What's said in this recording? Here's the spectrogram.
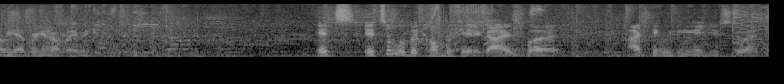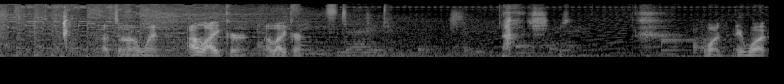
Oh yeah, bring it on, baby. It's it's a little bit complicated, guys, but I think we can get used to it. That's another win. I like her. I like her. Come on, hey, what?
